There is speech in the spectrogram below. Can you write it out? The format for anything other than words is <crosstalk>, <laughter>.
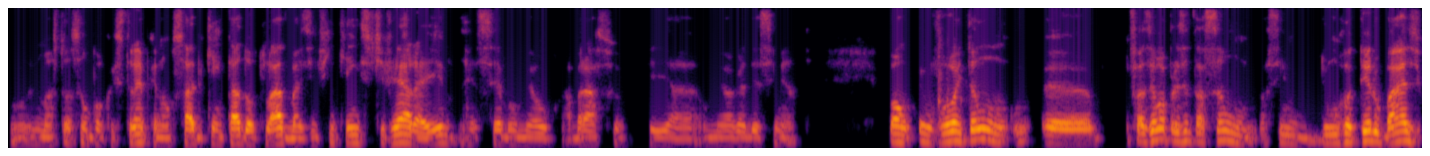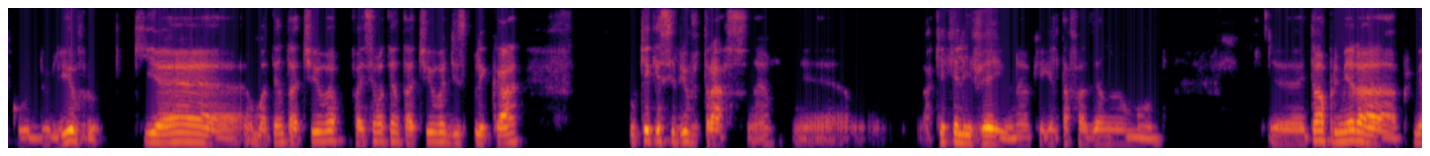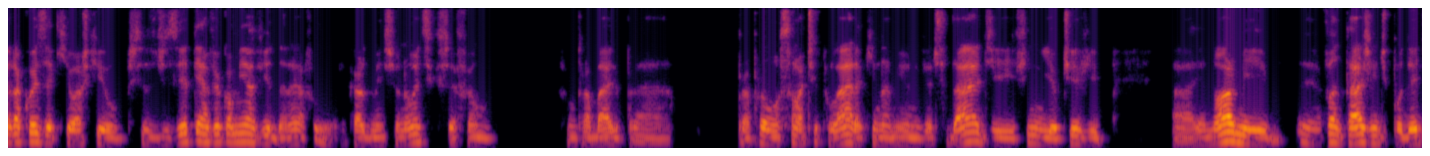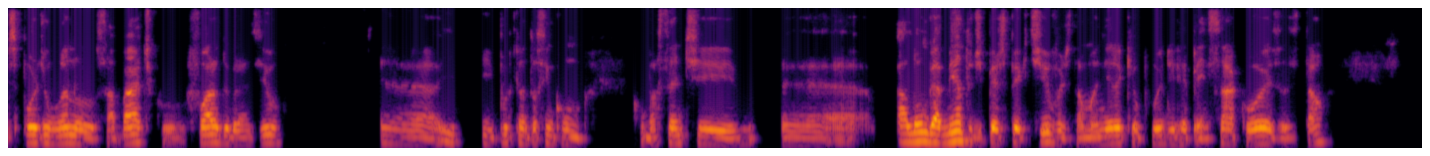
numa situação um pouco estranha, porque não sabe quem está do outro lado, mas enfim, quem estiver aí, receba o meu abraço e a, o meu agradecimento. Bom, eu vou então é, fazer uma apresentação assim de um roteiro básico do livro, que é uma tentativa, vai ser uma tentativa de explicar o que que esse livro traz, né? É, a que que ele veio, né? O que que ele está fazendo no mundo. Eh, então, a primeira, a primeira coisa que eu acho que eu preciso dizer tem a ver com a minha vida. Né? O Ricardo mencionou antes que isso foi um, foi um trabalho para promoção a titular aqui na minha universidade. Enfim, eu tive a enorme eh, vantagem de poder dispor de um ano sabático fora do Brasil eh, e, e portanto, assim, com, com bastante alongamento de perspectiva, de tal maneira que eu pude repensar coisas e tal.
